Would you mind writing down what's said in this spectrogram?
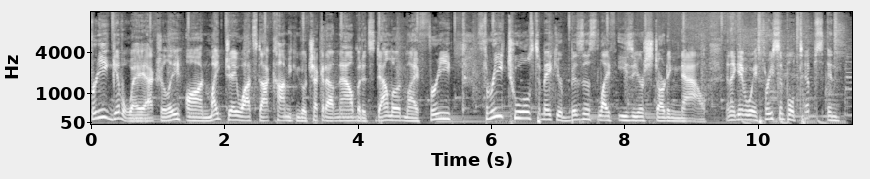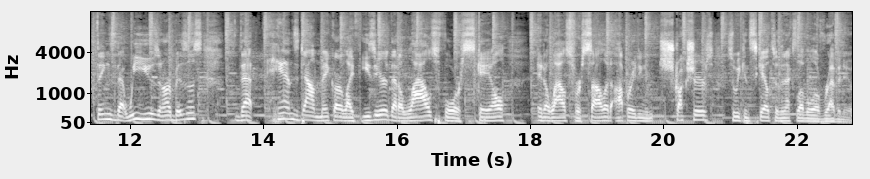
free giveaway actually on mikejwatts.com. You can go check it out now, but it's download my free three tools to make your business life easier starting now. And I gave away three simple tips and things that we use in our business that hands down make our life easier, that allows for scale. It allows for solid operating structures so we can scale to the next level of revenue.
